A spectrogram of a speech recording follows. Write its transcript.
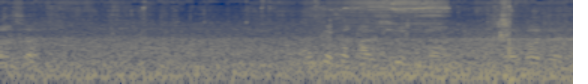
yasası. Herkese karşıyım ben. Olmaz öyle.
